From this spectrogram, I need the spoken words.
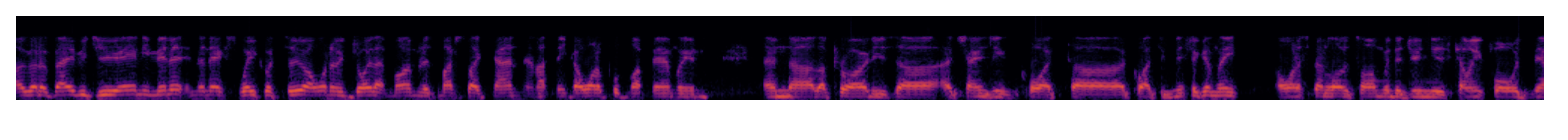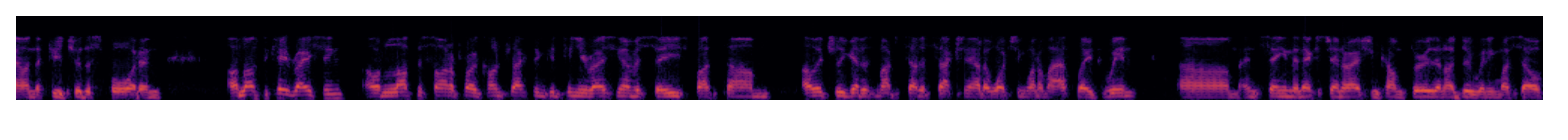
I've got a baby due any minute in the next week or two. I want to enjoy that moment as much as I can, and I think I want to put my family and and uh, the priorities uh, are changing quite uh, quite significantly. I want to spend a lot of time with the juniors coming forward now in the future of the sport, and I'd love to keep racing. I would love to sign a pro contract and continue racing overseas, but um, I literally get as much satisfaction out of watching one of my athletes win um, and seeing the next generation come through than I do winning myself.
